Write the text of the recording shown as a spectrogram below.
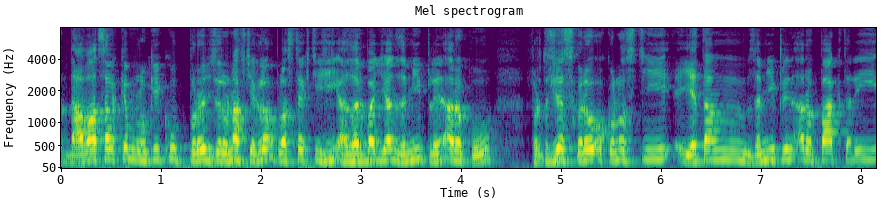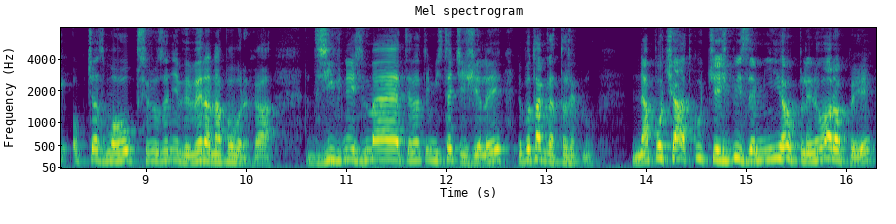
dává celkem logiku, proč zrovna v těchto oblastech těží Azerbajdžán zemní plyn a ropu, protože s chodou okolností je tam zemní plyn a ropa, který občas mohou přirozeně vyvěrat na povrch. A dřív, než jsme tyhle ty místa těžili, nebo takhle to řeknu, na počátku těžby zemního plynu a ropy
